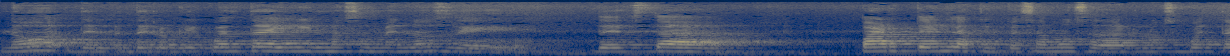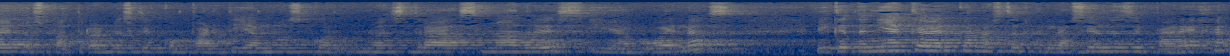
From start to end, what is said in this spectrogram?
¿no? De, de, lo que cuenta Eileen más o menos de, de esta parte en la que empezamos a darnos cuenta de los patrones que compartíamos con nuestras madres y abuelas y que tenía que ver con nuestras relaciones de pareja,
